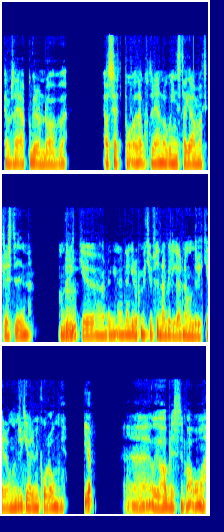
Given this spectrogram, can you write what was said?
ska man säga, på grund av, jag har sett på, återigen då på Instagram att Kristin, hon mm. dricker, lägger upp mycket fina bilder när hon dricker, och hon dricker väldigt mycket Olong. Yep. Uh, och jag har blivit bara, åh,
